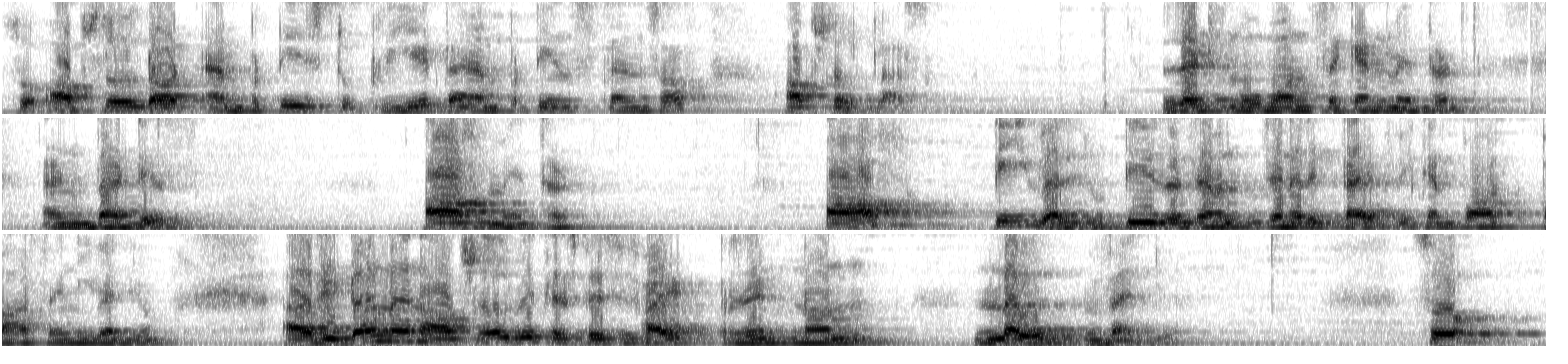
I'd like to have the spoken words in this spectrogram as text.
So optional dot empty is to create an empty instance of optional class. Let's move on second method and that is of method. Of t value. T is a gen generic type. We can pass, pass any value. Uh, return an optional with a specified present non null value so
